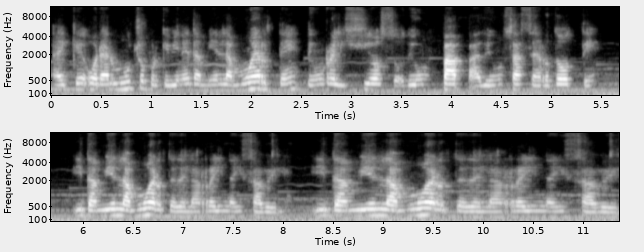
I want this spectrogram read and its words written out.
hay que orar mucho porque viene también la muerte de un religioso, de un papa, de un sacerdote, y también la muerte de la reina Isabel. Y también la muerte de la reina Isabel.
